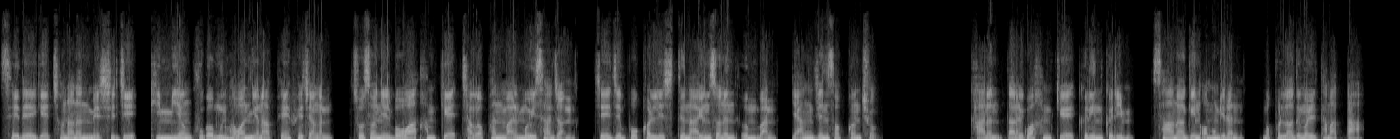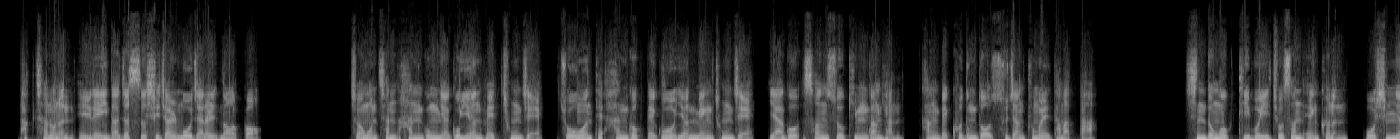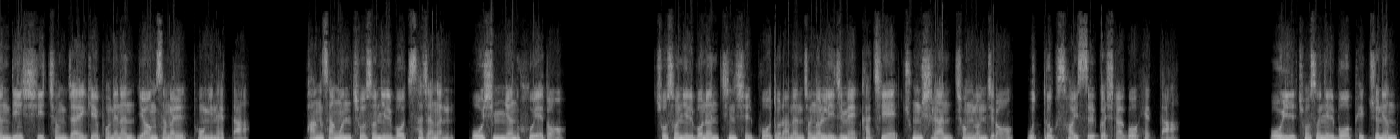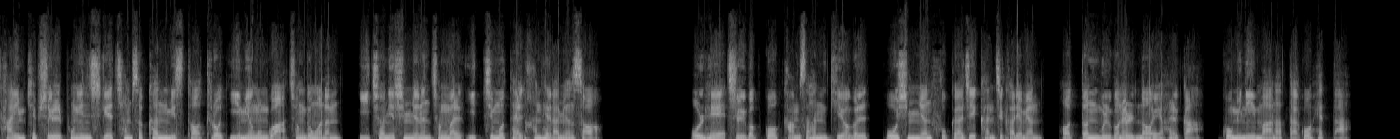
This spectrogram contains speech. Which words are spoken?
세대에게 전하는 메시지 김미영 국어문화원 연합회 회장은 조선일보와 함께 작업한 말모의 사전, 재즈 보컬리스트 나윤서는 음반, 양진석 건축. 가는 딸과 함께 그린 그림, 산악인 어몽길은 머플러 등을 담았다. 박찬호는 LA 다저스 시절 모자를 넣었고 정원찬 한국야구위원회 총재, 조원태 한국배구연맹 총재, 야구 선수 김광현, 강백호 등도 수장품을 담았다. 신동욱 TV 조선 앵커는 50년 뒤 시청자에게 보내는 영상을 봉인했다. 방상훈 조선일보 사장은 50년 후에도 조선일보는 진실 보도라는 저널리즘의 가치에 충실한 정론지로 우뚝 서 있을 것이라고 했다. 5일 조선일보 100주년 타임캡슐 봉인식에 참석한 미스터 트롯 이명웅과 정동원은 2020년은 정말 잊지 못할 한 해라면서 올해의 즐겁고 감사한 기억을 50년 후까지 간직하려면 어떤 물건을 넣어야 할까 고민이 많았다고 했다.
